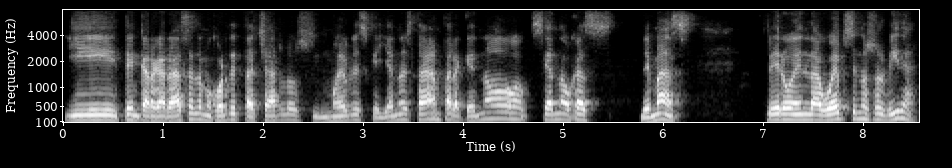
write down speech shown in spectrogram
y te encargarás a lo mejor de tachar los inmuebles que ya no están para que no sean hojas de más. Pero en la web se nos olvida.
